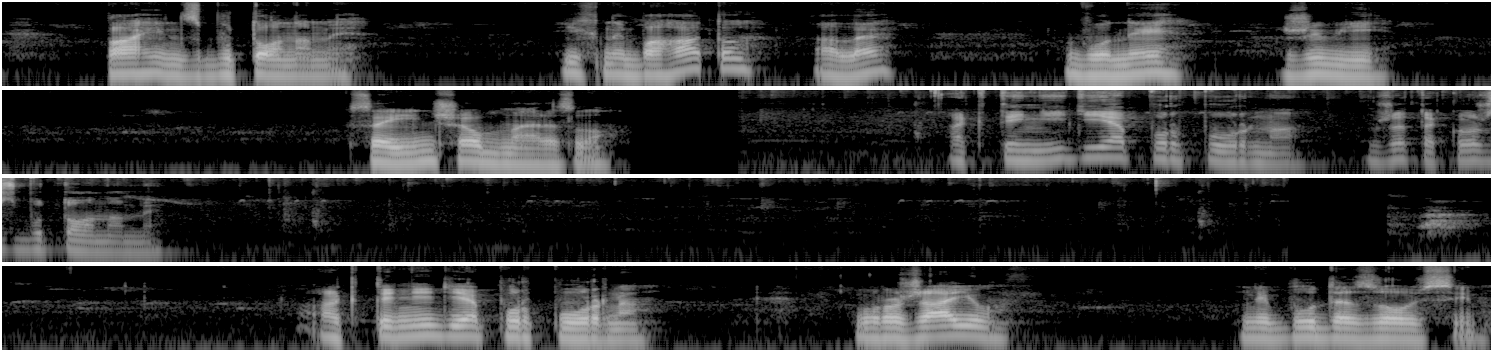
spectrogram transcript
пагін з бутонами. Їх небагато, але вони живі. все інше обмерзло. Актинідія пурпурна. Вже також з бутонами. Актинідія пурпурна. Урожаю не буде зовсім.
